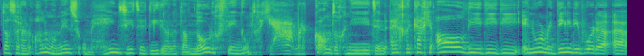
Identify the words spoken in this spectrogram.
dat er dan allemaal mensen omheen zitten die dan het dan nodig vinden om te zeggen, ja, maar dat kan toch niet? En eigenlijk krijg je al die, die, die enorme dingen die worden uh,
